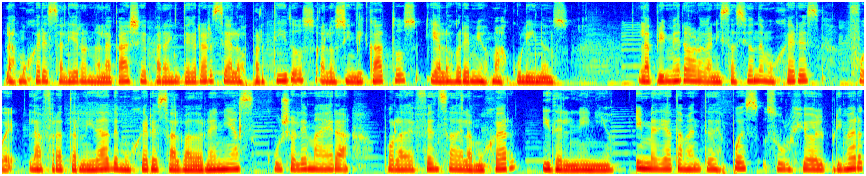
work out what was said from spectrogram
las mujeres salieron a la calle para integrarse a los partidos, a los sindicatos y a los gremios masculinos. La primera organización de mujeres fue la Fraternidad de Mujeres Salvadoreñas, cuyo lema era por la defensa de la mujer y del niño. Inmediatamente después surgió el primer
